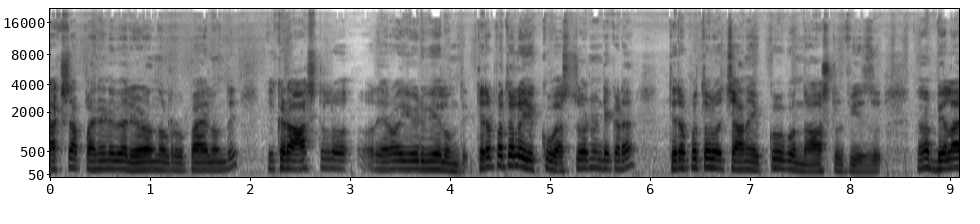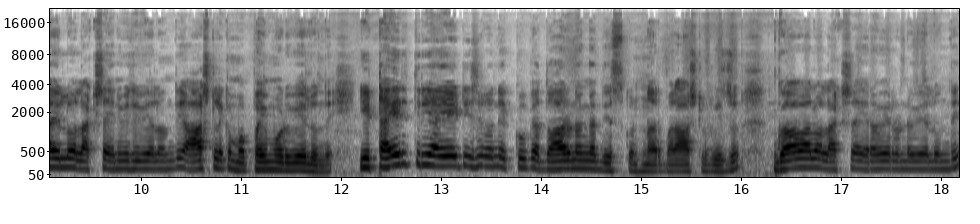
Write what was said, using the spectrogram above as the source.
లక్ష పన్నెండు వేల ఏడు వందల రూపాయలు ఉంది. ఇక్కడ హాస్టల్లో ఇరవై ఏడు వేలు ఉంది. తిరుపతిలో ఎక్కువ. చూడండి ఇక్కడ. తిరుపతిలో చాలా ఎక్కువగా ఉంది హాస్టల్ ఫీజు. బిలాయిలో లక్ష ఎనిమిది వేలు ఉంది. హాస్టల్కి ముప్పై మూడు వేలు ఉంది. ఈ టైర్ త్రీ ఐఐటీస్లోనే ఎక్కువగా దారుణంగా తీసుకుంటున్నారు మరి హాస్టల్ ఫీజు. గోవాలో లక్ష ఇరవై రెండు వేలు ఉంది.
